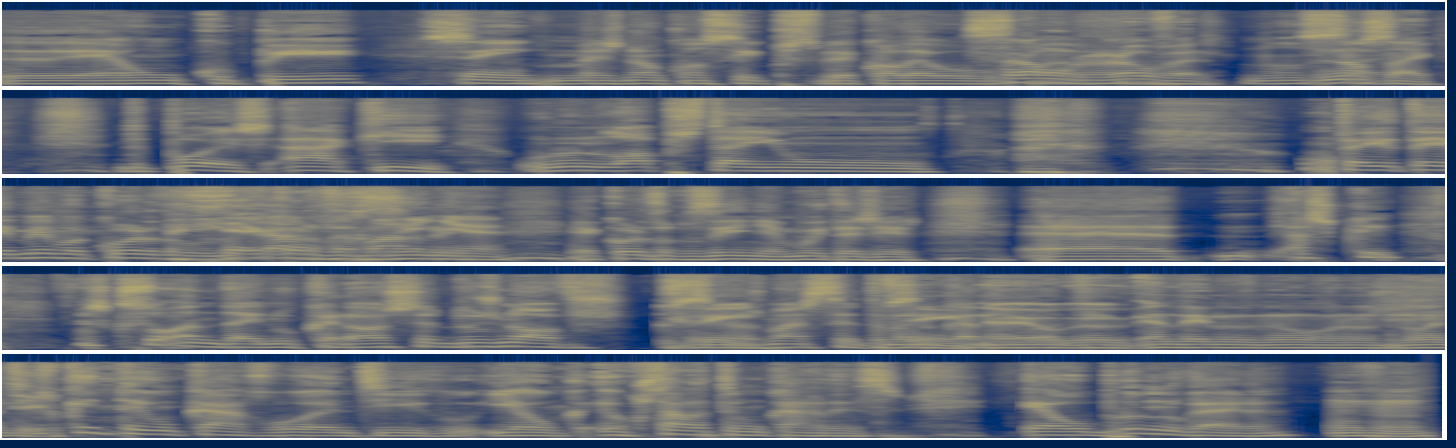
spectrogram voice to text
Eh, É um coupé, Sim. mas não consigo perceber qual é o. Será um qual é Rover? Não sei. Não sei. Depois há aqui o Nuno Lopes tem um, tem, tem a mesma cor do, do É a carro da Barbie. É cor de rosinha, muito agir. acho que acho que só andei no carocha dos novos, daqueles mais recentes, também Sim, não, no eu, antigo. eu andei no, no- no antigo. Quem tem um carro antigo, e eu, eu gostava de ter um carro desses, é o Bruno Nogueira, Uhum.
